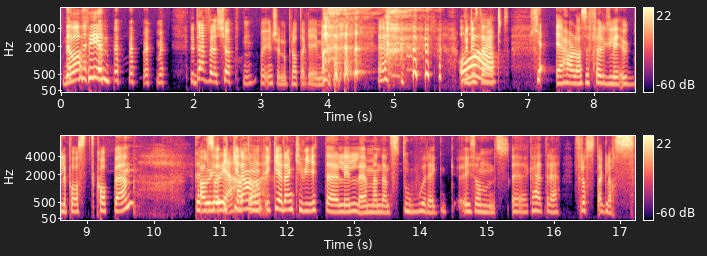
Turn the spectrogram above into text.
Det var fin! Det er derfor jeg har kjøpt den. Oi, unnskyld, nå prater jeg i mikrofonen. Blir distrahert. Jeg har da selvfølgelig uglepostkoppen. det Altså ikke den, ikke den hvite lille, men den store i sånn eh, Hva heter det? Frosta glass.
